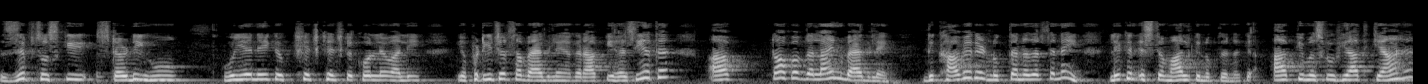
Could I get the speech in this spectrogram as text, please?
زپس اس کی اسٹڈی ہو وہ یہ نہیں کہ کھینچ کھینچ کے کھولنے والی یا فٹیچر سا بیگ لیں، اگر آپ کی حیثیت ہے، آپ top of the line bag لیں۔ دکھاوے کے نقطۂ نظر سے نہیں، لیکن استعمال کے نقطۂ نظر آپ کی مصروفیات کیا ہیں؟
